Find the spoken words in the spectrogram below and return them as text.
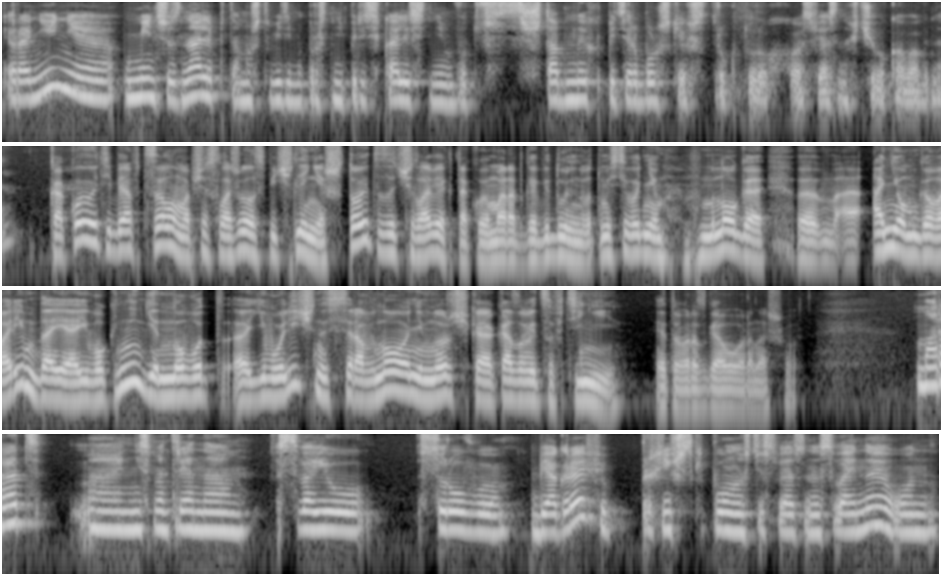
ранения меньше знали, потому что, видимо, просто не пересекались с ним вот в штабных петербургских структурах, связанных с ЧВК «Вагнер». Какое у тебя в целом вообще сложилось впечатление? Что это за человек такой, Марат Габидулин? Вот мы сегодня много э, о нем говорим, да, и о его книге, но вот э, его личность все равно немножечко оказывается в тени этого разговора нашего. Марат, э, несмотря на свою суровую биографию, практически полностью связанную с войной. Он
